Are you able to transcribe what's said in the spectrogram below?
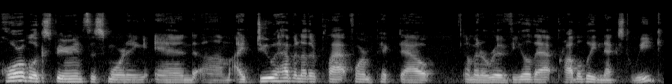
horrible experience this morning and um, I do have another platform picked out. I'm going to reveal that probably next week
